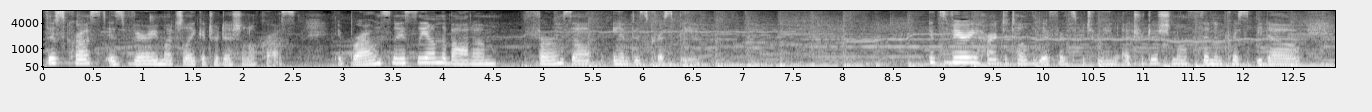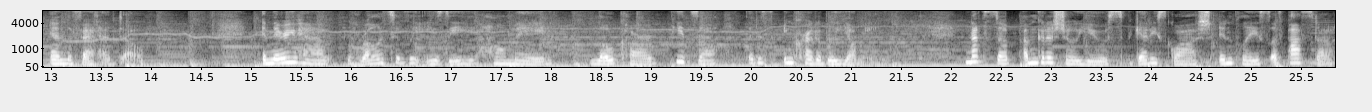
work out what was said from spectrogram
this crust is very much like a traditional crust. It browns nicely on the bottom, firms up, and is crispy. It's very hard to tell the difference between a traditional thin and crispy dough and the fathead dough. And there you have relatively easy, homemade, low carb pizza that is incredibly yummy. Next up, I'm going to show you spaghetti squash in place of pasta.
